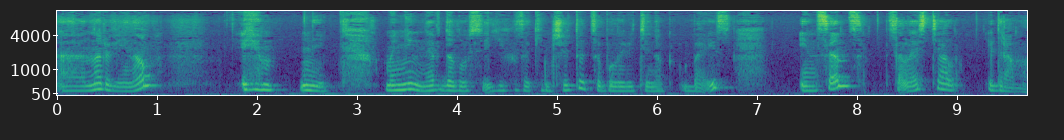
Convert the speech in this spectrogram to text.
е, Норвіна. І ні, мені не вдалося їх закінчити. Це був відтінок Base. Incense, Celestial і Drama.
